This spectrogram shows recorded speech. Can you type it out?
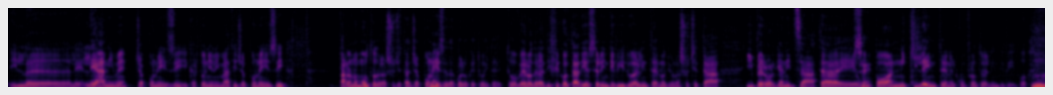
il- le, le anime giapponesi, i cartoni animati giapponesi, parlano molto della società giapponese, da quello che tu hai detto, ovvero della difficoltà di essere individui all'interno di una società iperorganizzata e Sì. un po' annichilente nel confronto dell'individuo. Mm.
